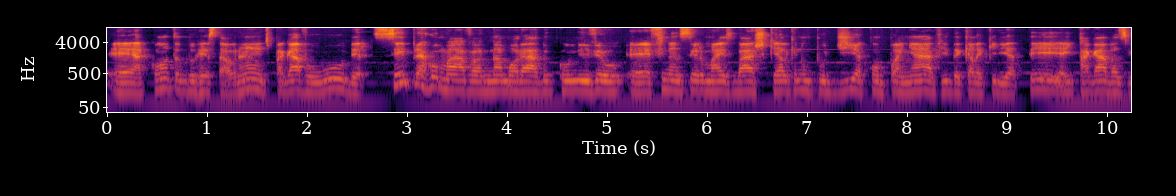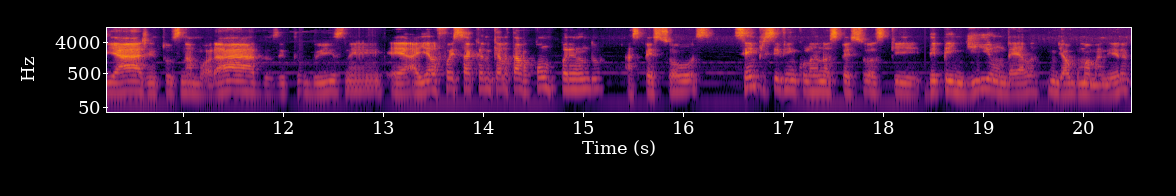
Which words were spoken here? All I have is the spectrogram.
é, a conta do restaurante, pagava o Uber, sempre arrumava namorado com nível é, financeiro mais baixo que ela, que não podia acompanhar a vida que ela queria ter, aí pagava as viagens para os namorados e tudo isso né? É, aí ela foi sacando que ela estava comprando as pessoas, sempre se vinculando às pessoas que dependiam dela de alguma maneira.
